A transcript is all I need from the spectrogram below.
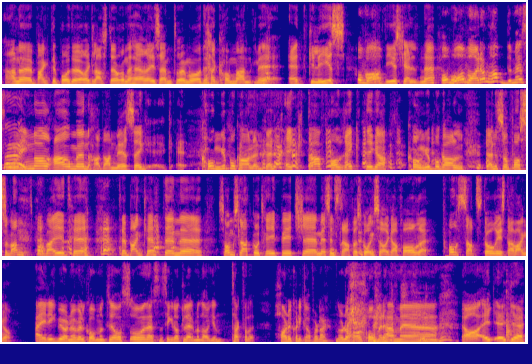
Han eh, bankte på dører, glassdørene her i sentrum, og der kom han med et glis hva- av de sjeldne. Og hva var han hadde med seg? Under armen hadde han med seg eh, kongepokalen. Den ekte, forriktige kongepokalen. Den som forsvant på vei til, til banketten, eh, som Slatko Tripic med sin straffeskåring sørga for fortsatt står i Stavanger. Eirik Bjørnø, velkommen til oss, og nesten si gratulerer med dagen. Takk for det. Har det klikka for deg når du har, kommer her med Ja, jeg, jeg,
